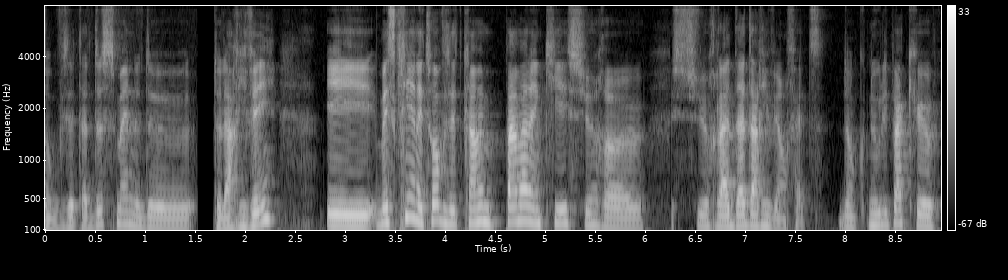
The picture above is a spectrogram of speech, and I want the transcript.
Donc vous êtes à deux semaines de, l'arrivée. Et Mescrien et toi, vous êtes quand même pas mal inquiets sur, euh, sur la date d'arrivée en fait. Donc n'oublie pas que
